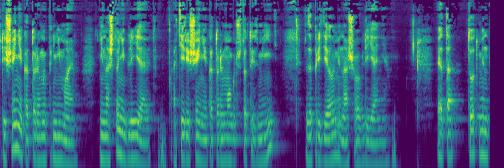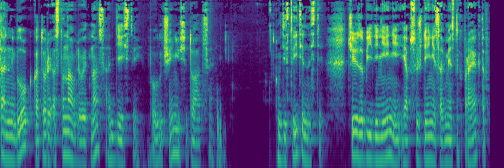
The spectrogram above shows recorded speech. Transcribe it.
Решения, которые мы принимаем, ни на что не влияют, а те решения, которые могут что-то изменить, за пределами нашего влияния. Это тот ментальный блок, который останавливает нас от действий по улучшению ситуации. В действительности, через объединение и обсуждение совместных проектов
